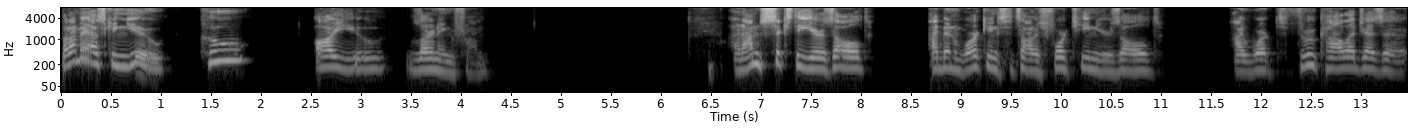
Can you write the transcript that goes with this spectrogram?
But I'm asking you, who are you learning from? And I'm 60 years old. I've been working since I was 14 years old. I worked through college as a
